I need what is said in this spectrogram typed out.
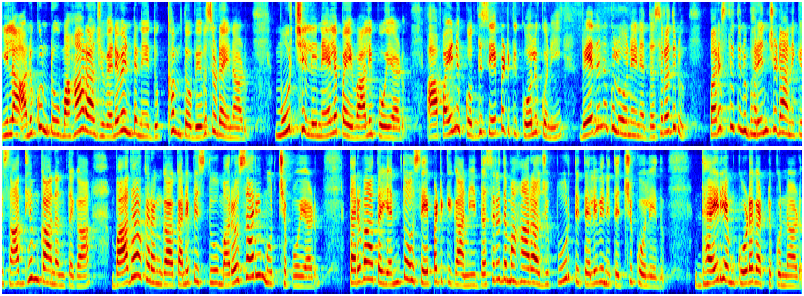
ఇలా అనుకుంటూ మహారాజు వెనవెంటనే దుఃఖంతో వివసుడైనాడు. మూర్ఛిల్లి నేలపై వాలిపోయాడు. ఆ పైన కొద్దిసేపటికి కోలుకొని వేదనకు లోనైన దశరథుడు పరిస్థితిని భరించడానికి సాధ్యం కానంతగా బాధాకరంగా కనిపిస్తూ మరోసారి మూర్ఛపోయాడు. తరువాత ఎంతో సేపటికి గాని దశరథ మహారాజు పూర్తి తెలివిని తెచ్చుకోలేదు. ధైర్యం కూడగట్టుకున్నాడు.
